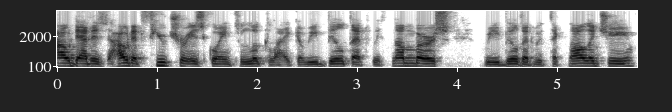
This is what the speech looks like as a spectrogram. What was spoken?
how that is how that future is going to look like. And we build that with numbers we build that with technology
